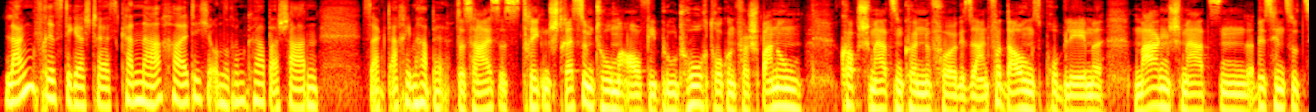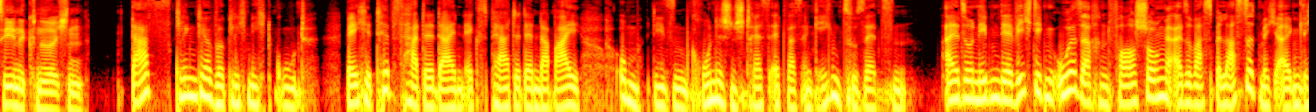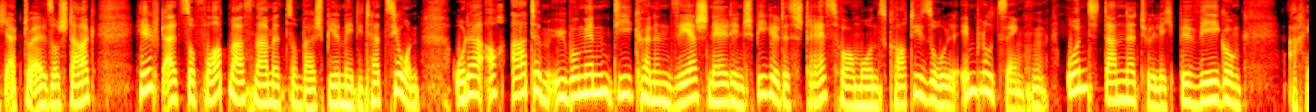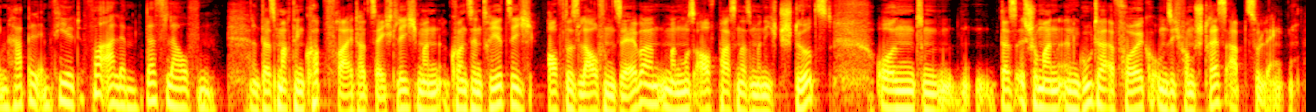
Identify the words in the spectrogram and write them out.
Langfristiger Stress kann nachhaltig unserem Körper schaden, sagt Achim Happel. Das heißt, es treten Stresssymptome auf wie Bluthochdruck und Verspannung. Kopfschmerzen können eine Folge sein, Verdauungsprobleme, Magenschmerzen bis hin zu Zähneknirschen. Das klingt ja wirklich nicht gut. Welche Tipps hatte dein Experte denn dabei, um diesem chronischen Stress etwas entgegenzusetzen? Also neben der wichtigen Ursachenforschung, also was belastet mich eigentlich aktuell so stark, hilft als Sofortmaßnahme zum Beispiel Meditation oder auch Atemübungen, die können sehr schnell den Spiegel des Stresshormons Cortisol im Blut senken. Und dann natürlich Bewegung. Achim Happel empfiehlt vor allem das Laufen. Das macht den Kopf frei tatsächlich. Man konzentriert sich auf das Laufen selber. Man muss aufpassen, dass man nicht stürzt. Und das ist schon mal ein guter Erfolg, um sich vom Stress abzulenken.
